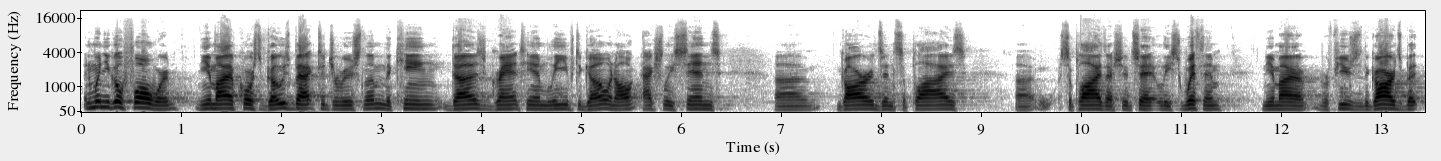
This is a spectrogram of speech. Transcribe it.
And when you go forward, Nehemiah, of course, goes back to Jerusalem. The king does grant him leave to go and actually sends uh, guards and supplies uh, supplies, I should say, at least with him. Nehemiah refuses the guards, but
